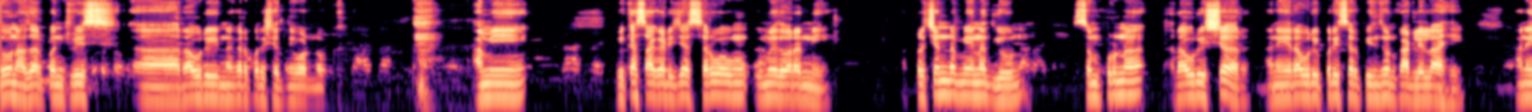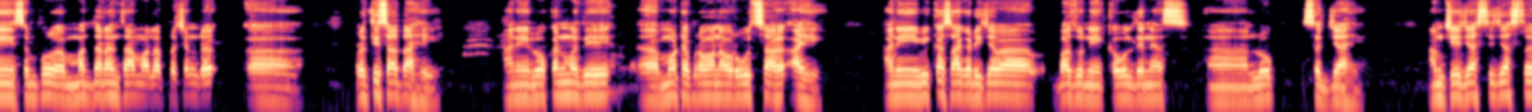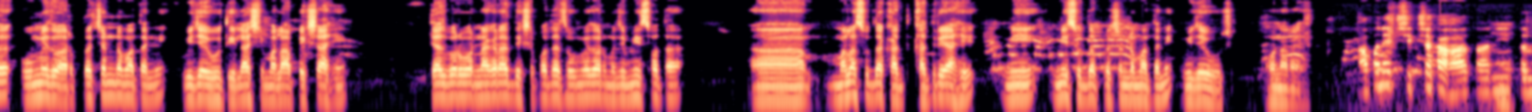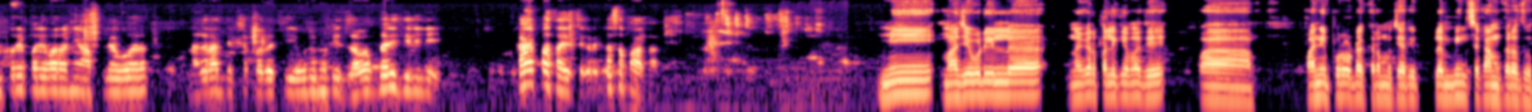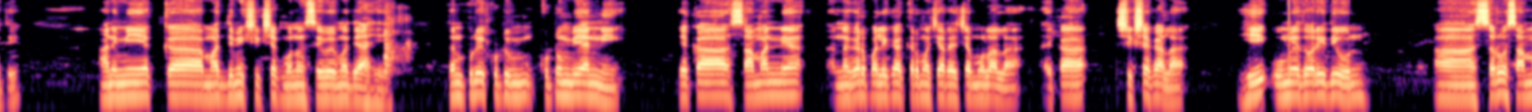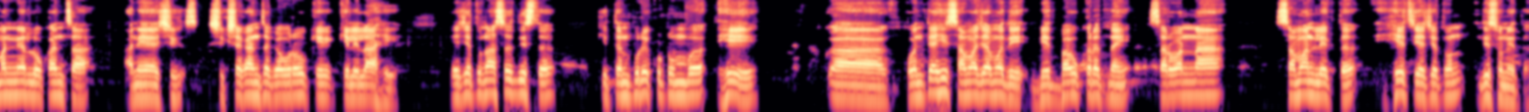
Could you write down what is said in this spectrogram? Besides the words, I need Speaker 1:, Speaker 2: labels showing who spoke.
Speaker 1: दोन हजार पंचवीस राऊरी नगर परिषद निवडणूक. आम्ही विकास आघाडीच्या सर्व उमेदवारांनी प्रचंड मेहनत घेऊन संपूर्ण राऊरी शहर आणि राऊरी परिसर पिंजून काढलेला आहे. आणि संपू मतदारांचा आम्हाला प्रचंड प्रतिसाद आहे. आणि लोकांमध्ये मोठ्या प्रमाणावर उत्साह आहे. आणि विकास आघाडीच्या बाजूने कौल देण्यास लोक सज्ज आहे. आमचे जास्तीत जास्त उमेदवार प्रचंड मतांनी विजयी होतील अशी मला अपेक्षा आहे. त्याचबरोबर नगराध्यक्ष पदाचा उमेदवार म्हणजे मी स्वतः मला सुद्धा खात खात्री आहे. मी मी सुद्धा प्रचंड मताने विजयी होऊ होणार आहे.
Speaker 2: आपण एक शिक्षक आहात आणि तनपुरे परिवाराने आपल्यावर नगराध्यक्ष पदाची एवढी मोठी जबाबदारी दिलेली आहे. काय पाहता याच्याकडे? कसं पाहता?
Speaker 1: मी माझे वडील नगरपालिकेमध्ये पाणी पुरवठा कर्मचारी प्लंबिंगचं काम करत होते. आणि मी एक माध्यमिक शिक्षक म्हणून सेवेमध्ये आहे. तनपुरे कुटुंब कुटुंबियांनी एका सामान्य नगरपालिका कर्मचाऱ्याच्या मुलाला एका शिक्षकाला ही उमेदवारी देऊन सर्वसामान्य लोकांचा आणि शिक शिक्षकांचा गौरव के केलेला आहे. याच्यातून असंच दिसतं की तनपुरे कुटुंब हे कोणत्याही समाजामध्ये भेदभाव करत नाही. सर्वांना समान लेखतं हेच याच्यातून दिसून येतं.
